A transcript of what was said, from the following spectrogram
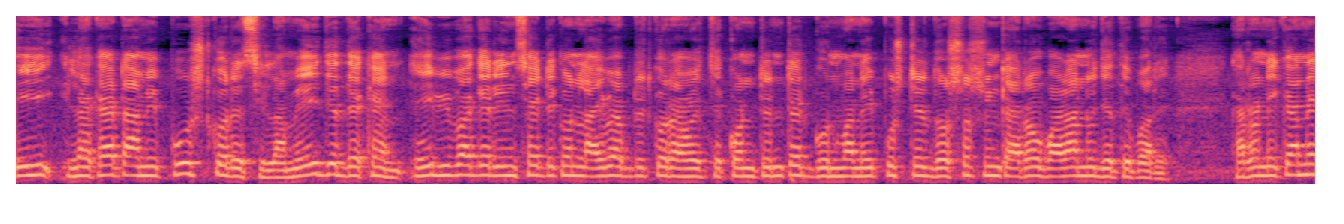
এই লেখাটা আমি পোস্ট করেছিলাম। এই যে দেখেন, এই বিভাগের ইনসাইট এখন লাইভ আপডেট করা হয়েছে। কন্টেন্টের গুণমান এই পোস্টের দর্শক সংখ্যা আরও বাড়ানো যেতে পারে। কারণ এখানে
